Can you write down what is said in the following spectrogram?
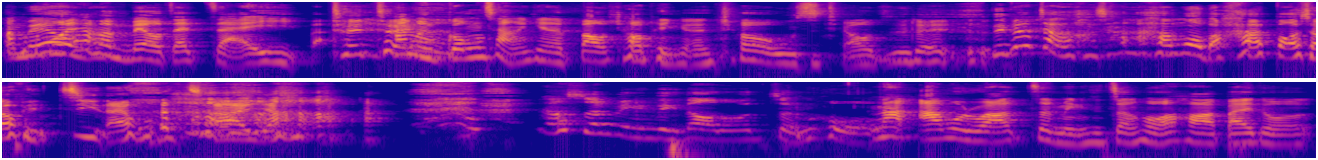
他们没有，他们没有在在意吧？对对，他们工厂一天的报销品可能就有五十条之类的。你不要讲的好像阿莫把他的报销品寄来我们家一样，那声明领到的都是真货。那阿莫如果要证明是真货的话，拜托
